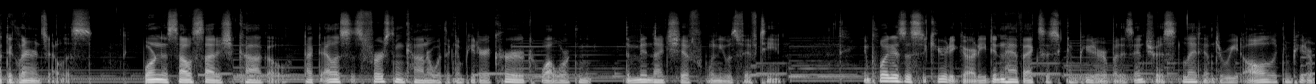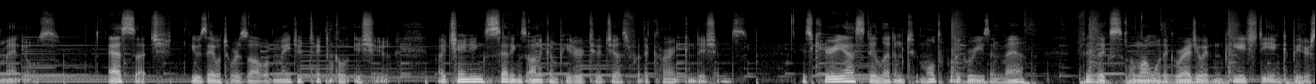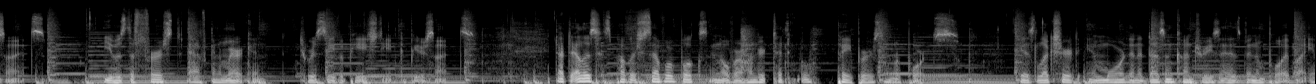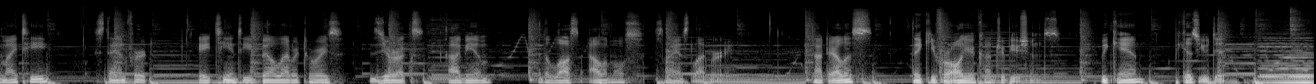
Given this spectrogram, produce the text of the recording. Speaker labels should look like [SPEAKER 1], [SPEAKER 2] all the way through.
[SPEAKER 1] Dr. Clarence Ellis. Born in the south side of Chicago, Dr. Ellis's first encounter with a computer occurred while working the midnight shift when he was 15. Employed as a security guard, he didn't have access to a computer, but his interest led him to read all the computer manuals. As such, he was able to resolve a major technical issue by changing settings on a computer to adjust for the current conditions. His curiosity led him to multiple degrees in math, physics, along with a graduate and PhD in computer science. He was the first African American to receive a PhD in computer science. Dr. Ellis has published several books and over 100 technical papers and reports. He has lectured in more than a dozen countries and has been employed by MIT, Stanford, AT&T Bell Laboratories, Xerox, IBM, and the Los Alamos Science Library. Dr. Ellis, thank you for all your contributions. We can because you did.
